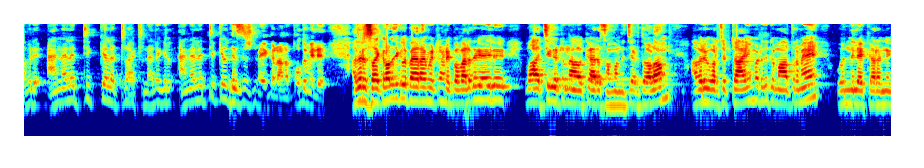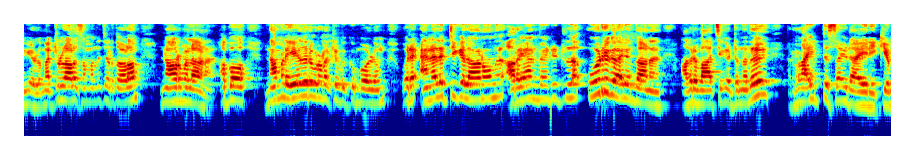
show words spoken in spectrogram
അവർ അനലറ്റിക്കൽ അട്രാക്ഷൻ അല്ലെങ്കിൽ അനലറ്റിക്കൽ ഡിസിഷൻ മേക്കറാണ് പൊതുവിൽ അതൊരു സൈക്കോളജിക്കൽ പാരാമീറ്ററാണ് ഇപ്പോൾ വലത് കയ്യിൽ വാച്ച് കിട്ടുന്ന ആൾക്കാരെ സംബന്ധിച്ചിടത്തോളം അവർ കുറച്ച് ടൈം എടുത്തിട്ട് മാത്രമേ ഒന്നിലേക്ക് ഇറങ്ങുകയുള്ളൂ. മറ്റുള്ള ആളെ സംബന്ധിച്ചിടത്തോളം നോർമലാണ് അപ്പോൾ നമ്മൾ ഏതൊരു പ്രൊഡക്റ്റ് വിൽക്കുമ്പോഴും ഒരു അനലറ്റിക്കൽ ആണോ എന്ന് അറിയാൻ വേണ്ടിയിട്ടുള്ള ഒരു കാര്യം എന്താണ്? അവർ വാച്ച് കിട്ടുന്നത് റൈറ്റ് സൈഡ് ആയിരിക്കും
